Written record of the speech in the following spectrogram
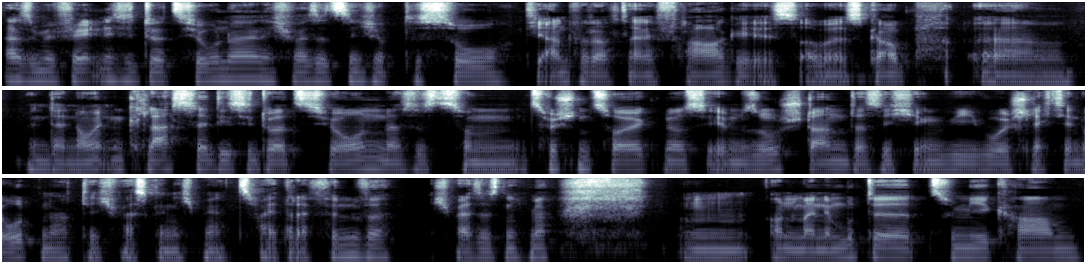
Also mir fällt eine Situation ein, ich weiß jetzt nicht, ob das so die Antwort auf deine Frage ist, aber es gab äh, in der neunten Klasse die Situation, dass es zum Zwischenzeugnis eben so stand, dass ich irgendwie wohl schlechte Noten hatte, ich weiß gar nicht mehr, zwei, drei, fünfe, ich weiß es nicht mehr. Mm, und meine Mutter zu mir kam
